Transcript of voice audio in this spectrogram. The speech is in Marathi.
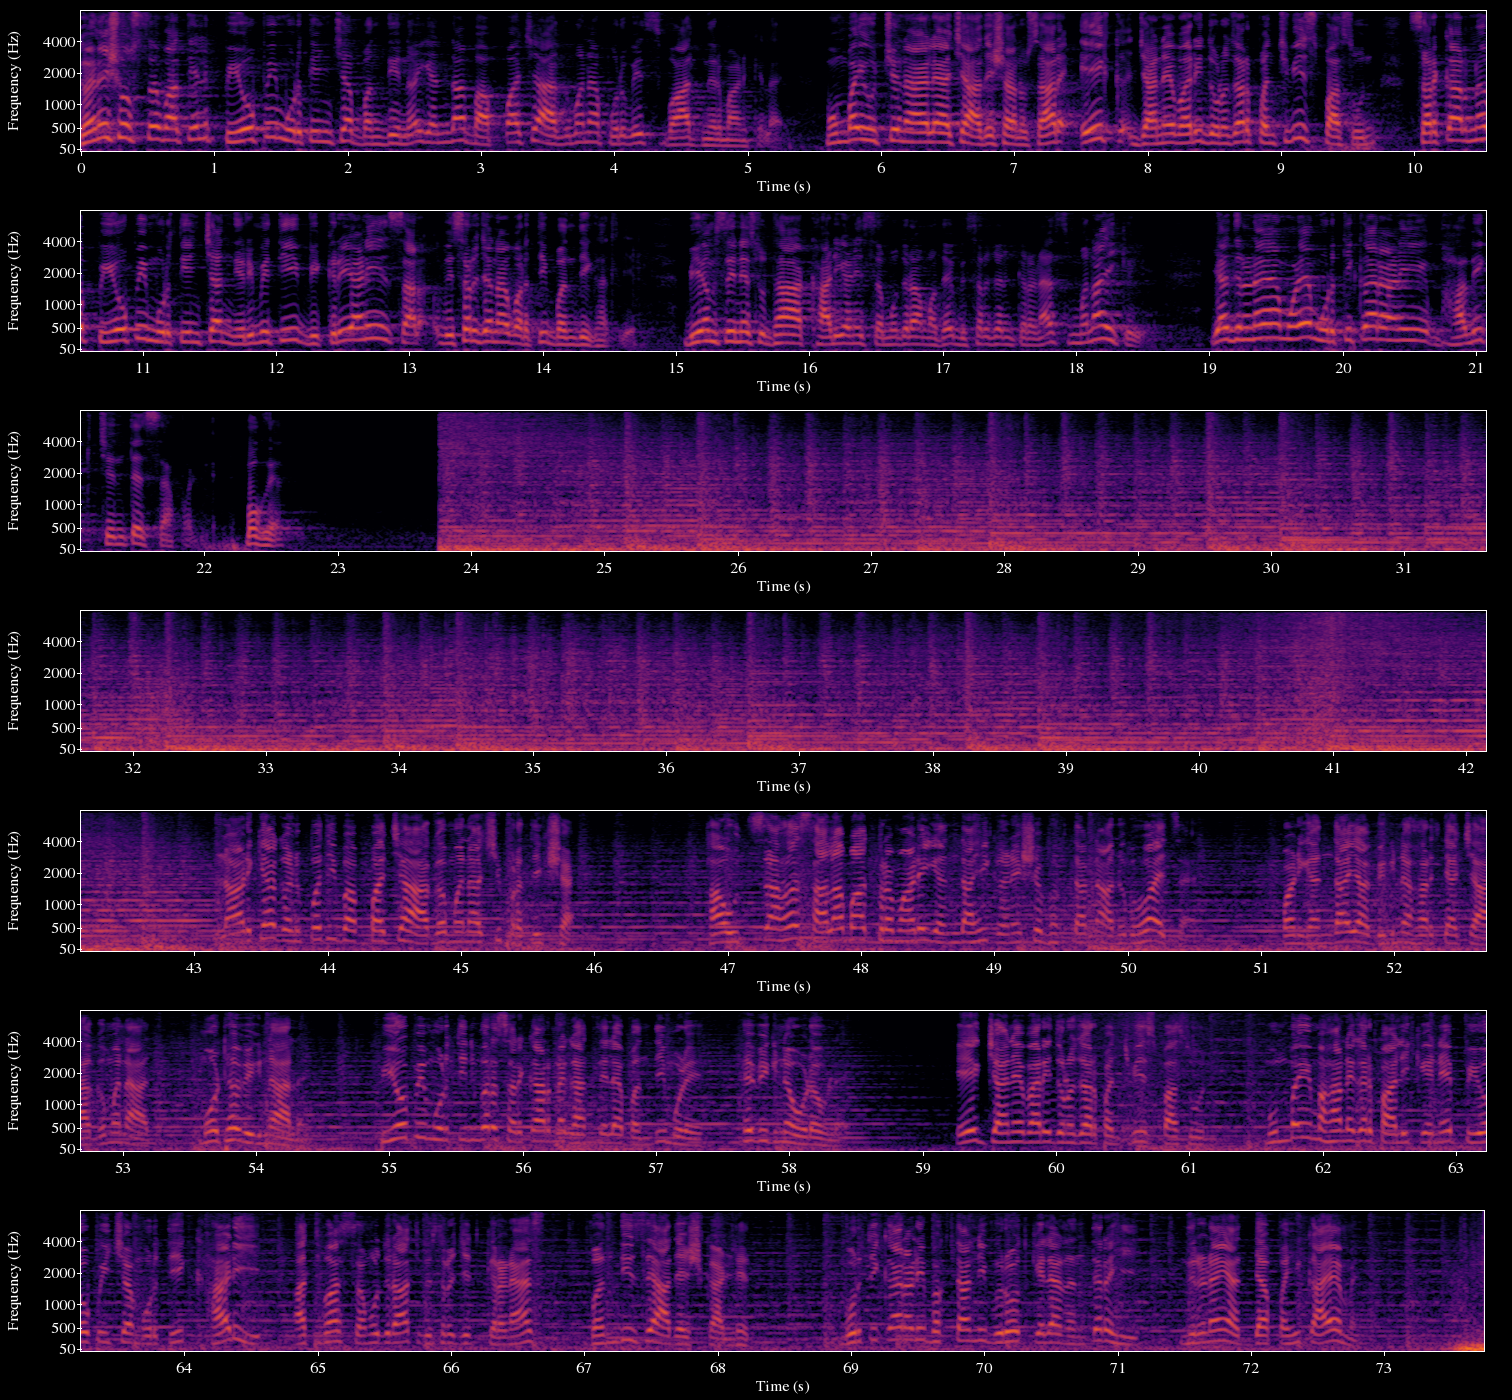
गणेशोत्सवातील पीओपी मूर्तींच्या बंदीनं यंदा बाप्पाच्या आगमनापूर्वीच वाद निर्माण केलाय. मुंबई उच्च न्यायालयाच्या आदेशानुसार एक जानेवारी दोन हजार पंचवीसपासून सरकारनं पीओपी मूर्तींच्या निर्मिती विक्री आणि विसर्जनावरती बंदी घातली बीएमसीने सुद्धा खाडी आणि समुद्रामध्ये विसर्जन करण्यास मनाई केली या निर्णयामुळे मूर्तिकार आणि भाविक चिंतेत सापडले बघूयात. लाडक्या गणपती बाप्पाच्या आगमनाची प्रतीक्षा आहे. हा उत्साह सालाबाद प्रमाणे यंदाही गणेश भक्तांना अनुभवायचा आहे. पण यंदा या विघ्नहर्त्याच्या आगमनात मोठं विघ्न आलंय. पीओपी मूर्तींवर सरकारनं घातलेल्या बंदीमुळे हे विघ्न उडवलंय एक जानेवारी दोन हजार पंचवीसपासून मुंबई महानगरपालिकेने पीओपीच्या मूर्ती खाडी अथवा समुद्रात विसर्जित करण्यास बंदीचे आदेश काढलेत. मूर्तिकार आणि भक्तांनी विरोध केल्यानंतरही निर्णय अद्यापही कायम आहे.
